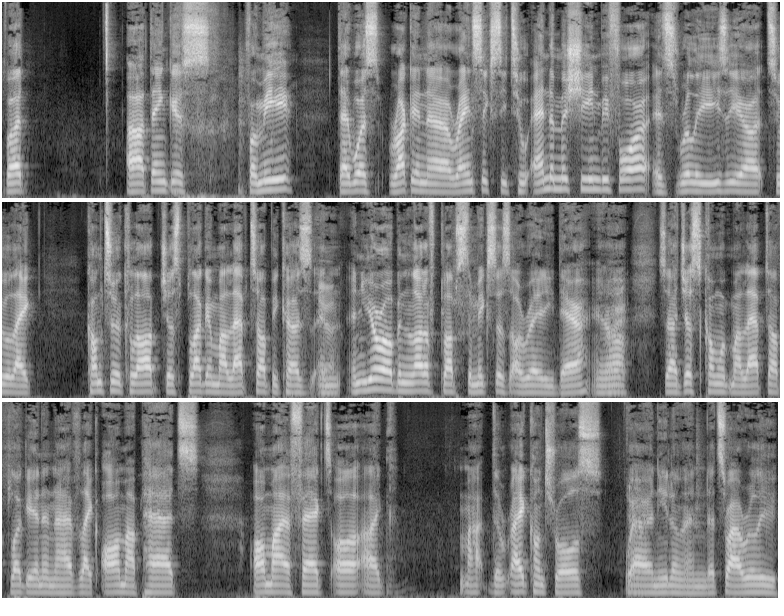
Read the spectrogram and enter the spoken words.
but I think is for me that was rocking a Rane 62 and a machine before. It's really easier to like come to a club, just plug in my laptop because in, in Europe in a lot of clubs the mixer's already there, you know. Right. So I just come with my laptop, plug in, and I have like all my pads, all my effects, all like my the right controls where I need them, and that's why I really.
